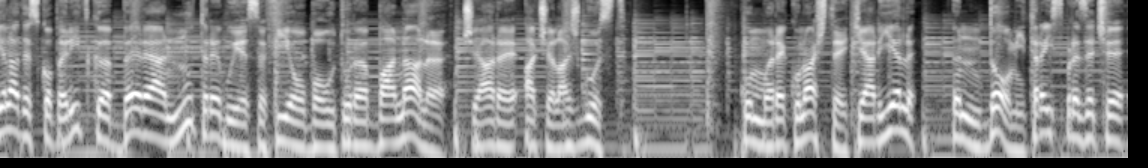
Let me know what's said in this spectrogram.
el a descoperit că berea nu trebuie să fie o băutură banală, ce are același gust. Cum recunoaște chiar el, în 2013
